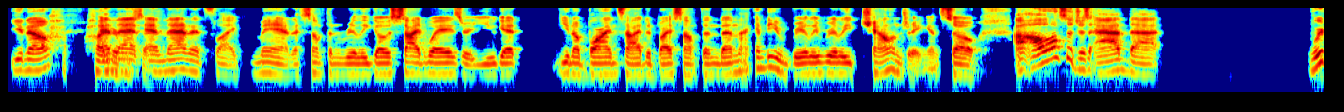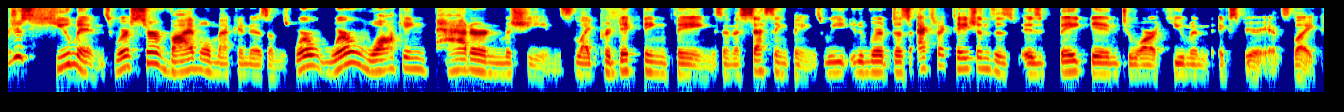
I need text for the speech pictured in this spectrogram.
You know, 100%. and then and then it's like, man, if something really goes sideways or you get you know blindsided by something, then that can be really really challenging. And so I'll also just add that we're just humans. We're survival mechanisms. We're we're walking pattern machines like predicting things and assessing things. We we're just expectations is is baked into our human experience. Like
